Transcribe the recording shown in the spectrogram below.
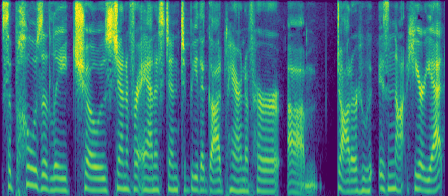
supposedly chose Jennifer Aniston to be the godparent of her um, daughter, who is not here yet.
